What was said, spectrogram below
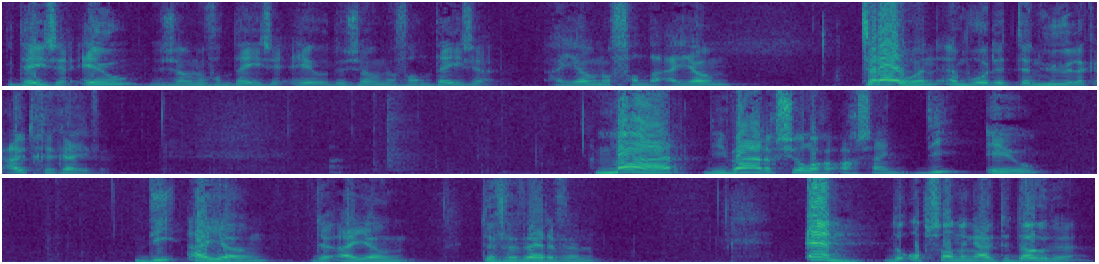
deze eeuw, de zonen van deze eeuw, de zonen van deze Aion of van de Aion, trouwen en worden ten huwelijk uitgegeven. Maar die waardig zullen geacht zijn die eeuw, die aion, de aion te verwerven. En de opstanding uit de doden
